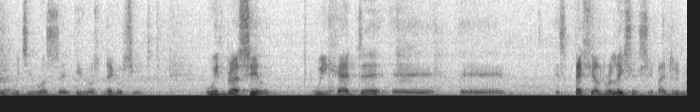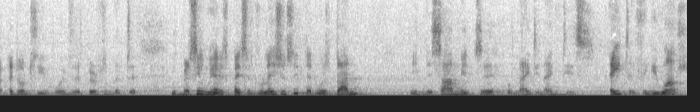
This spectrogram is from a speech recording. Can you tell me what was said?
in which it was uh, it was negotiated. With Brazil, we had. Uh, uh, uh a special relationship. I, I don't see who is the person that. Uh, with Brazil, we have a special relationship that was done in the summit uh, of 1998, I think it was,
